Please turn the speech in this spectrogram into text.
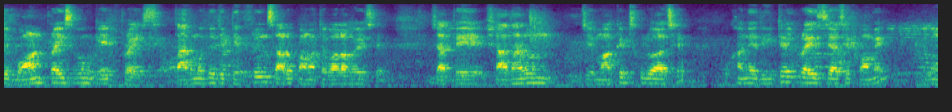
যে বন্ড প্রাইস এবং গেট প্রাইস তার মধ্যে যে ডিফারেন্স আরও কমাতে বলা হয়েছে, যাতে সাধারণ যে মার্কেটসগুলো আছে ওখানে রিটেল প্রাইস যে আছে কমে এবং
